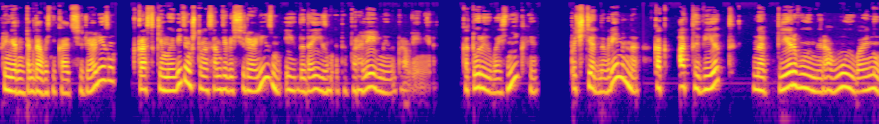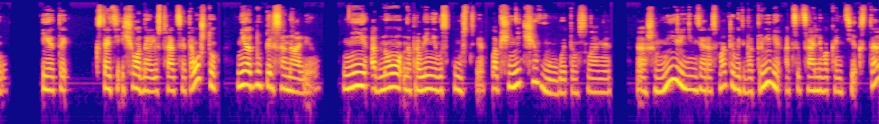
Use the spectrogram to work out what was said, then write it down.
примерно тогда возникает сюрреализм. Как раз таки мы видим, что на самом деле сюрреализм и дадаизм – это параллельные направления, которые возникли почти одновременно как ответ на Первую мировую войну. И это, кстати, еще одна иллюстрация того, что ни одну персоналию, ни одно направление в искусстве, вообще ничего в этом с вами нашем мире нельзя рассматривать в отрыве от социального контекста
